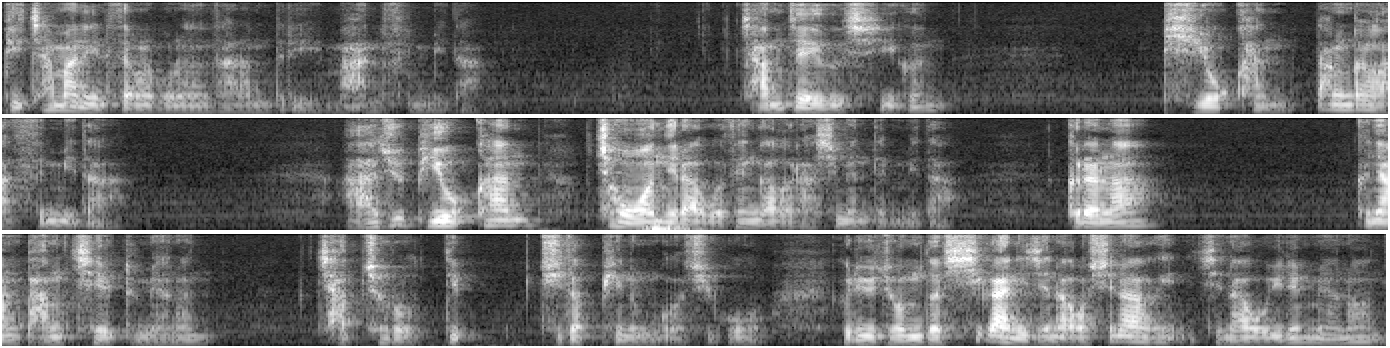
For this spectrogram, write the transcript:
비참한 일생을 보내는 사람들이 많습니다. 잠재의식은 비옥한 땅과 같습니다. 아주 비옥한 정원이라고 생각을 하시면 됩니다. 그러나 그냥 방치해 두면은 잡초로 뒤덮이는 것이고 그리고 좀 더 시간이 지나고 시간이 지나고 이러면은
